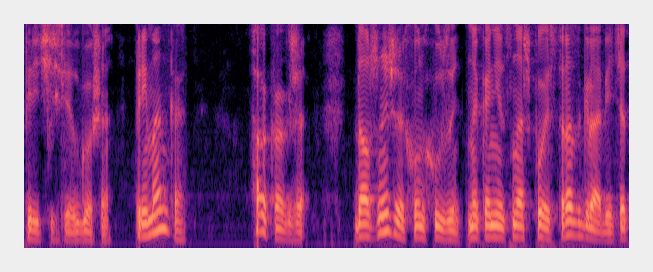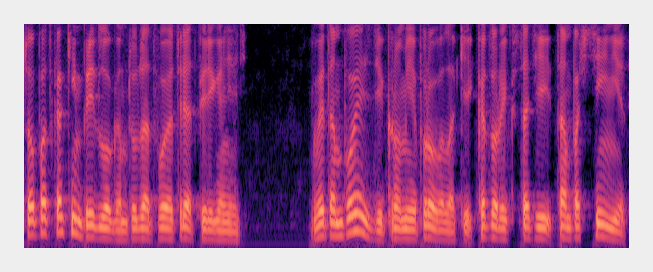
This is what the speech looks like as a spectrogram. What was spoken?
перечислил Гоша. Приманка? А как же? Должны же, хунхузы, наконец наш поезд разграбить, а то под каким предлогом туда твой отряд перегонять? В этом поезде, кроме проволоки, которой, кстати, там почти нет,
